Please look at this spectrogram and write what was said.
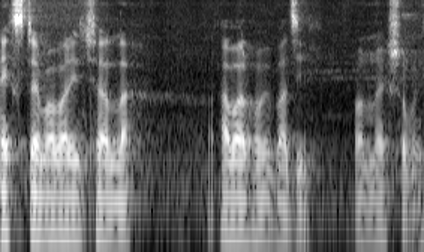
নেক্সট টাইম আবার ইনশাল্লাহ আবার হবে বাজি, অন্য এক সময়।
